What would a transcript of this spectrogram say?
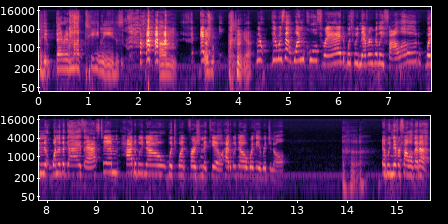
blueberry martinis. Um, And yeah. there, there was that one cool thread which we never really followed when one of the guys asked him, "How do we know which one version to kill? How do we know we're the original?" Uh-huh. And we never followed that up.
